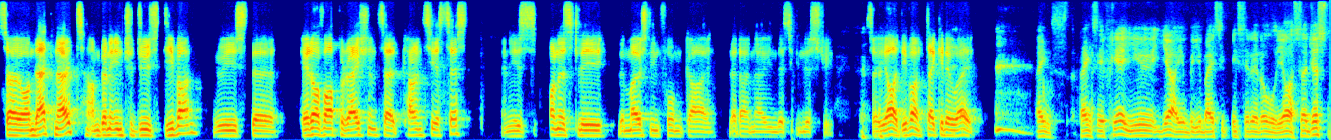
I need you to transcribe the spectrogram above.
So, on that note, I'm going to introduce Divan, who is the head of operations at Currency Assist, and he's honestly the most informed guy that I know in this industry. So, yeah, Divan, take it away. Thanks, thanks, FG. You, yeah, you, you basically said it all. Yeah. So just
